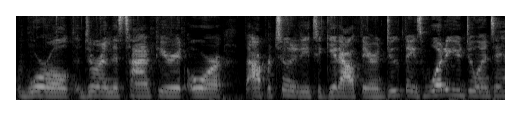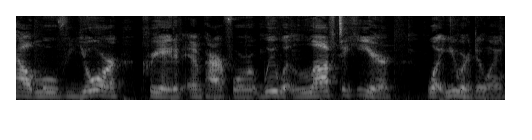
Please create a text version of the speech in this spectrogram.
world during this time period or the opportunity to get out there and do things? What are you doing to help move your creative empire forward? We would love to hear what you are doing.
